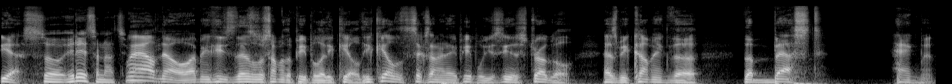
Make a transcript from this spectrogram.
Yes. So it is a Nazi movie. Well, no. I mean, he's those are some of the people that he killed. He killed 608 people. You see his struggle as becoming the the best hangman.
